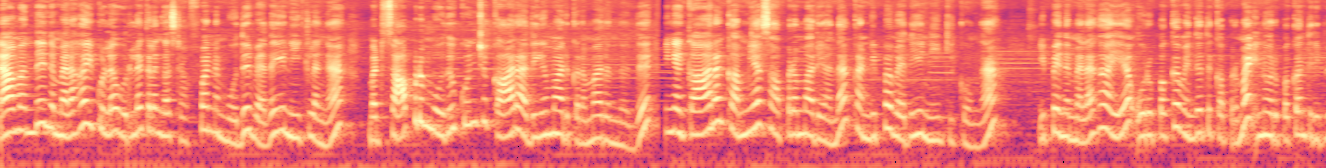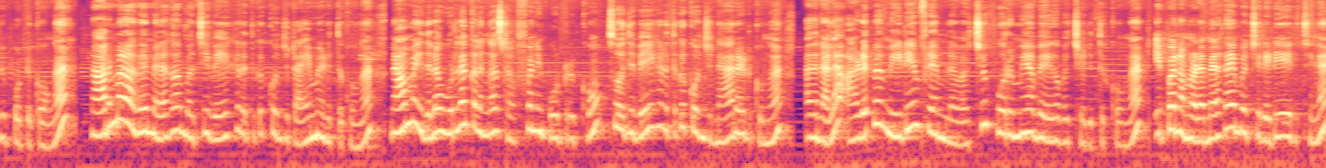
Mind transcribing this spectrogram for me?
நான் வந்து இந்த மிளகாய்க்குள்ளே உருளைக்கிழங்க ஸ்டஃப் பண்ணும்போது விதையை நீக்கலைங்க. பட் சாப்பிடும்போது கொஞ்சம் காரம் அதிகமாக இருக்கிற மாதிரி இருந்தது. நீங்கள் காரம் கம்மியாக சாப்பிட்ற மாதிரியா இருந்தால் கண்டிப்பாக விதையை நீக்கிக்கோங்க. இப்போ இந்த மிளகாயை ஒரு பக்கம் வெந்ததுக்கு அப்புறமா இன்னொரு பக்கம் திருப்பி போட்டுக்கோங்க. நார்மலாகவே மிளகாய் பஜ்ஜி வேகிறதுக்கு கொஞ்சம் டைம் எடுத்துக்கோங்க. நாம இதில் உருளைக்கிழங்கா ஸ்டஃப் பண்ணி போட்டிருக்கோம். ஸோ இது வேகிறதுக்கு கொஞ்சம் நேரம் எடுக்குங்க. அதனால அடுப்பை மீடியம் ஃப்ளேமில் வச்சு பொறுமையாக வேக வச்சு எடுத்துக்கோங்க. இப்போ நம்மளோட மிளகாய் பஜ்ஜி ரெடி ஆயிடுச்சுங்க.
